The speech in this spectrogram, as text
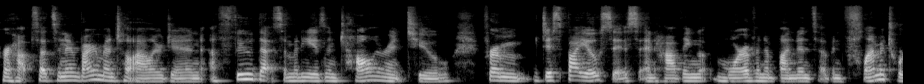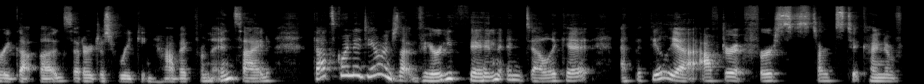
perhaps that's an environmental allergen, a food that somebody is intolerant to, from dysbiosis and having more of an abundance of inflammatory gut bugs that are just wreaking havoc from the inside, that's going to damage that very thin and delicate epithelia after it first starts to kind of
